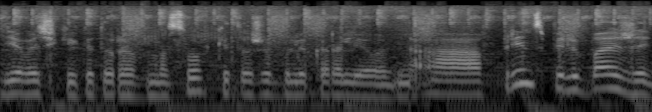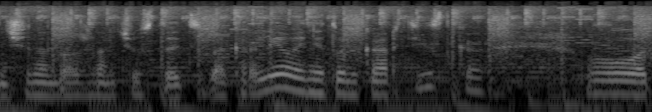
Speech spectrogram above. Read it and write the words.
девочки, которые в массовке, тоже были королевами. А, в принципе, любая женщина должна чувствовать себя королевой, не только артистка. Вот.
